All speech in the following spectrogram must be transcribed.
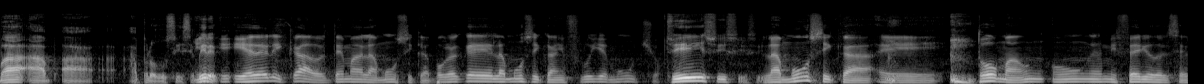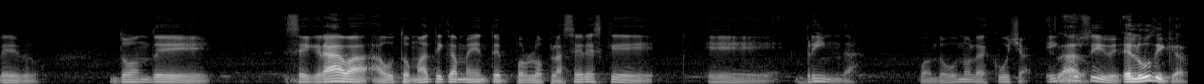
va a, producirse. Mire, y, es delicado el tema de la música, porque es que la música influye mucho. Sí, sí, sí. sí. La música eh, toma un, un hemisferio del cerebro donde se graba automáticamente por los placeres que eh, brinda cuando uno la escucha. Inclusive... Es lúdica.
